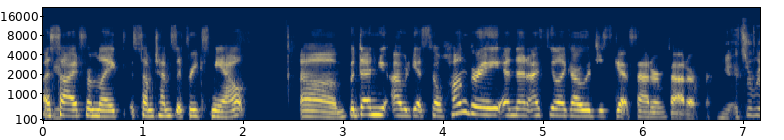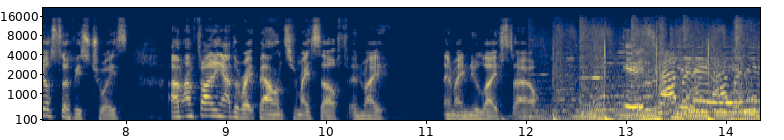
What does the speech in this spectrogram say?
Aside yeah. from like sometimes it freaks me out. Um, but then I would get so hungry, and then I feel like I would just get fatter and fatter. Yeah, it's a real Sophie's choice. Um, I'm finding out the right balance for myself and my and my new lifestyle. It's happening.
